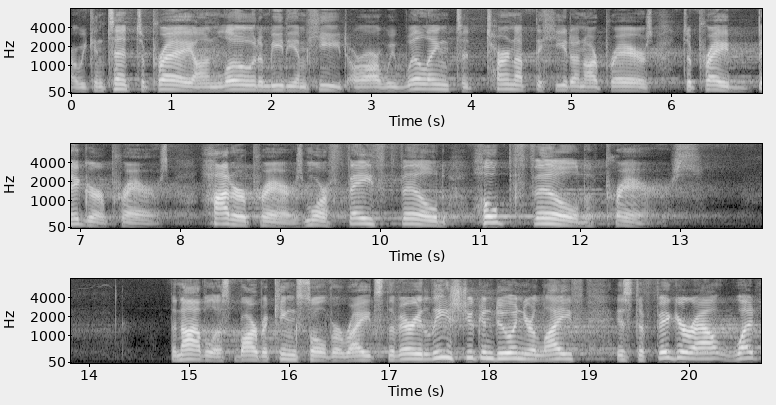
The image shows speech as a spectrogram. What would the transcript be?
Are we content to pray on low to medium heat, or are we willing to turn up the heat on our prayers to pray bigger prayers, hotter prayers, more faith filled, hope filled prayers? The novelist Barbara Kingsolver writes The very least you can do in your life is to figure out what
